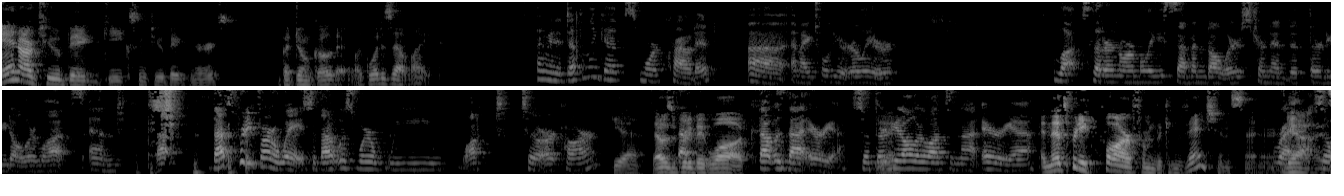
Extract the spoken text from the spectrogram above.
and are two big geeks and two big nerds, but don't go there? Like, what is that like? I mean, it definitely gets more crowded. Uh, and I told you earlier, lots that are normally seven dollars turn into thirty dollar lots, and that, that's pretty far away. So that was where we walked to our car. Yeah, that was a pretty big walk. That was that area. So thirty dollar lots in that area. And that's pretty far from the convention center. Right. so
